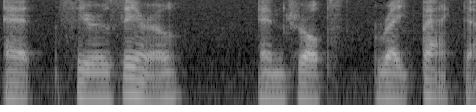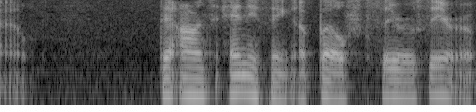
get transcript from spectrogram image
at 0, 0 and drops right back down. There aren't anything above 0, 0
